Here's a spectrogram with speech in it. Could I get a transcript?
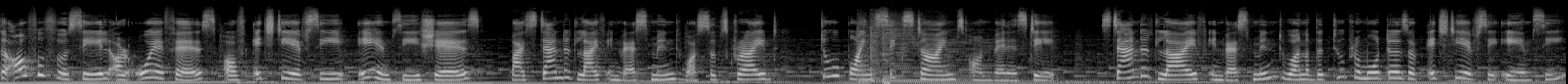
The offer for sale or OFS of HDFC AMC shares by Standard Life Investment was subscribed 2.6 times on Wednesday. Standard Life Investment, one of the two promoters of HDFC AMC,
